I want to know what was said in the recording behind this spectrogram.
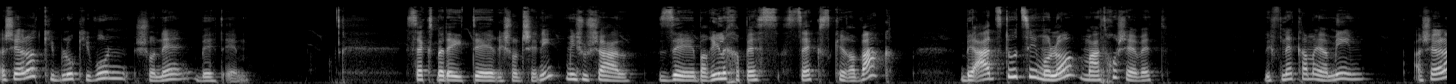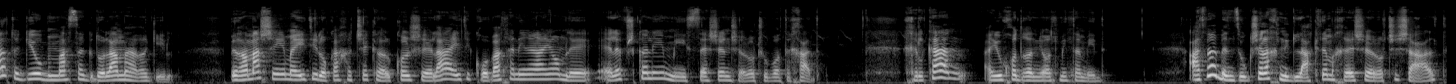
השאלות קיבלו כיוון שונה בהתאם. סקס בדייט אה, ראשון שני? מישהו שאל, זה בריא לחפש סקס כרווק? בעד סטוצים או לא? מה את חושבת? לפני כמה ימים, השאלות הגיעו במסה גדולה מהרגיל. ברמה שאם הייתי לוקחת שקל על כל שאלה, הייתי קרובה כנראה היום ל-1,000 שקלים מסשן שאלות תשובות אחד. חלקן היו חודרניות מתמיד. את והבן זוג שלך נדלקתם אחרי שאלות ששאלת?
